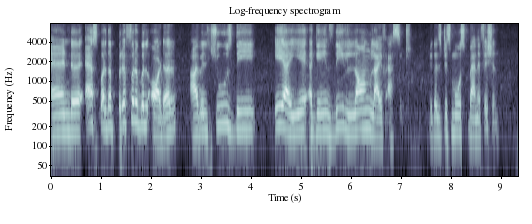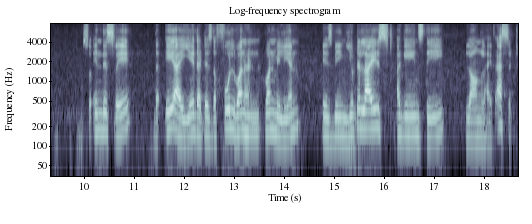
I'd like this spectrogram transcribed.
And uh, as per the preferable order, I will choose the AIA against the long life asset because it is most beneficial. So in this way, the AIA, that is the full 100, 1 million is being utilized against the long life asset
